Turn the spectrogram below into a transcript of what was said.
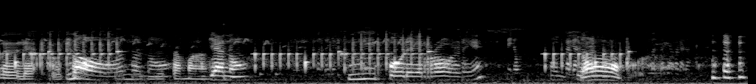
la. No, no, no. Ya no. Ni por error, ¿eh? Funciona. No, pues.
